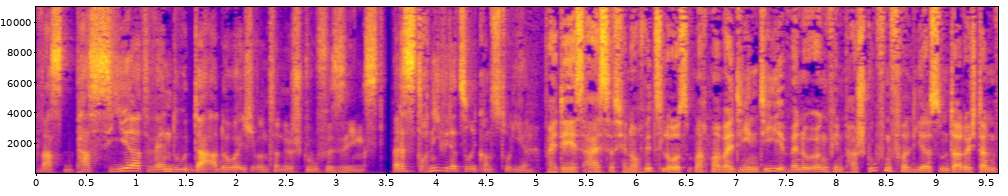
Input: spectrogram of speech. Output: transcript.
was passiert, wenn du dadurch unter eine Stufe sinkst. Weil das ist doch nie wieder zu rekonstruieren. Bei DSA ist das ja noch witzlos. Mach mal bei D&D, wenn du irgendwie ein paar Stufen verlierst und dadurch dann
